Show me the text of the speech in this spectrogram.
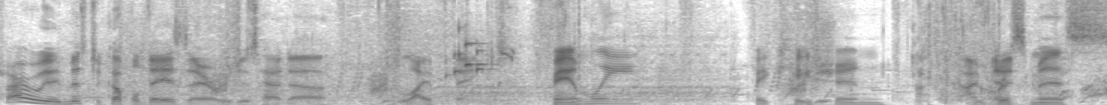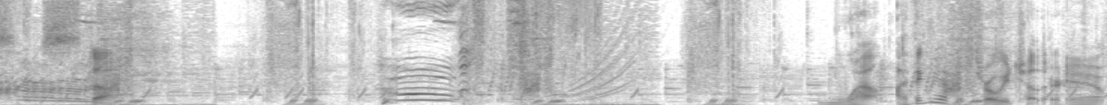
Sorry we missed a couple days there. We just had uh, life things. Family, vacation, I'm dead. Christmas stuff. Well, I think we have to throw each other. Yep.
